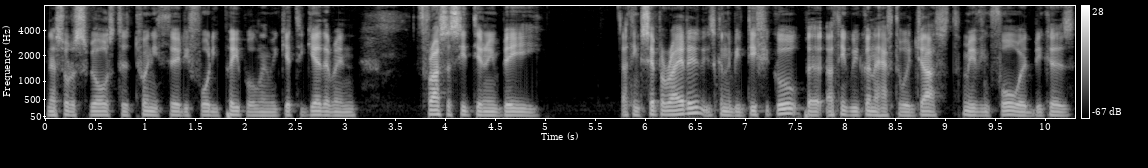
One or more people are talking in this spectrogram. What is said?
you know, sort of swells to 20, 30, 40 people, and we get together. And for us to sit there and be, I think, separated is going to be difficult, but I think we're going to have to adjust moving forward because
